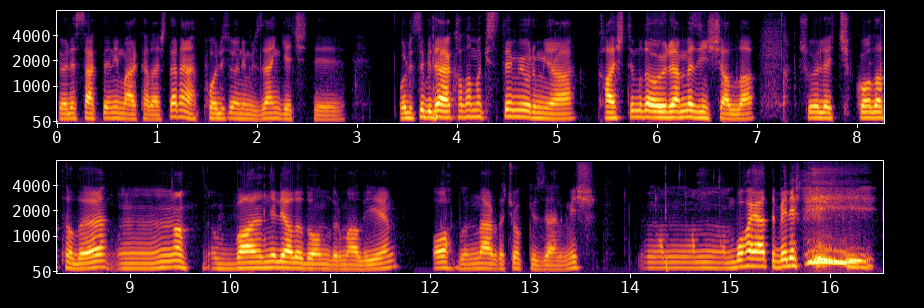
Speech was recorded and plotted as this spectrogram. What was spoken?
Şöyle saklanayım arkadaşlar. Ha, polis önümüzden geçti. Polisi bir daha yakalamak istemiyorum ya. Kaçtığımı da öğrenmez inşallah. Şöyle çikolatalı, mm, vanilyalı dondurma alayım. Oh bunlar da çok güzelmiş. Mm, Bu hayatı beleş...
